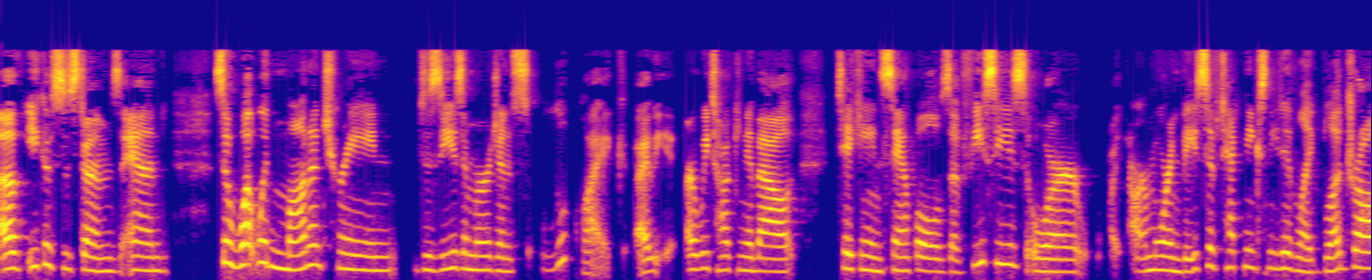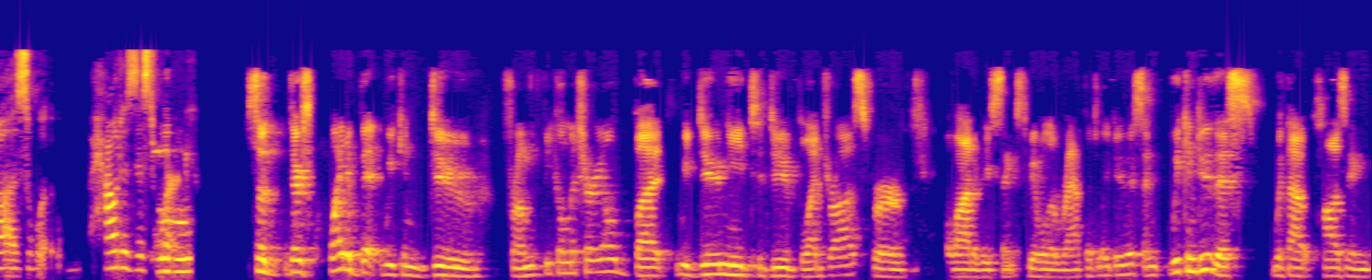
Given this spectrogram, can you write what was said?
of ecosystems and so what would monitoring disease emergence look like? Are we talking about taking samples of feces or are more invasive techniques needed like blood draws? How does this work? So there's quite a bit we can do from fecal material but we do need to do blood draws for lot of these things to be able to rapidly do this and we can do this without causing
